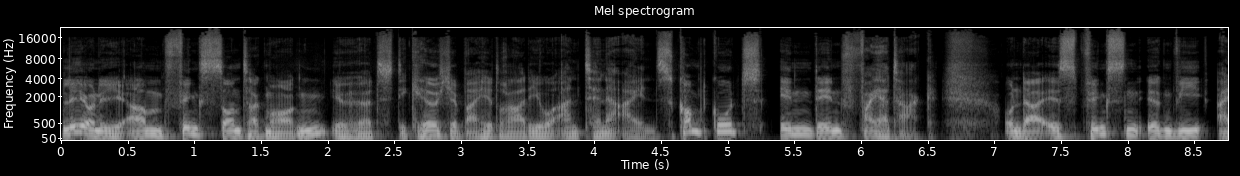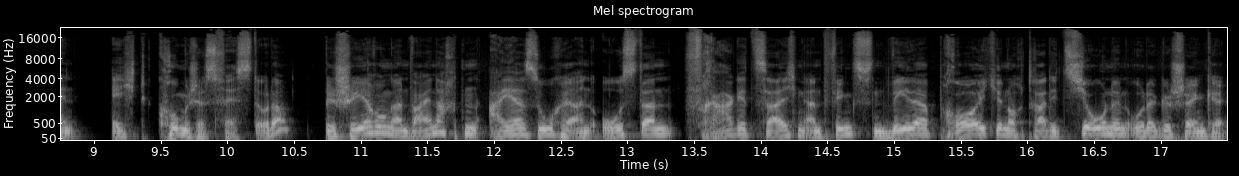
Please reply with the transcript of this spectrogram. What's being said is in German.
Leonie am Pfingstsonntagmorgen. Ihr hört die Kirche bei Hitradio Antenne 1. Kommt gut in den Feiertag. Und da ist Pfingsten irgendwie ein echt komisches Fest, oder? Bescherung an Weihnachten, Eiersuche an Ostern, Fragezeichen an Pfingsten, weder Bräuche noch Traditionen oder Geschenke.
